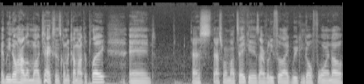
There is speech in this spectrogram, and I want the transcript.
and we know how Lamar Jackson is going to come out to play, and that's that's where my take is. I really feel like we can go four and zero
